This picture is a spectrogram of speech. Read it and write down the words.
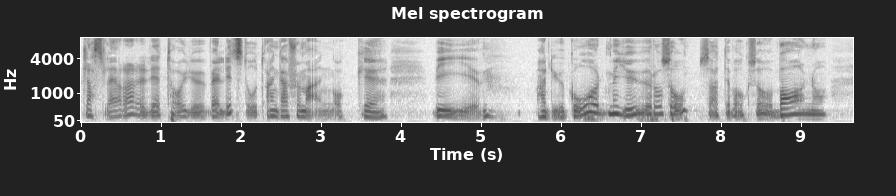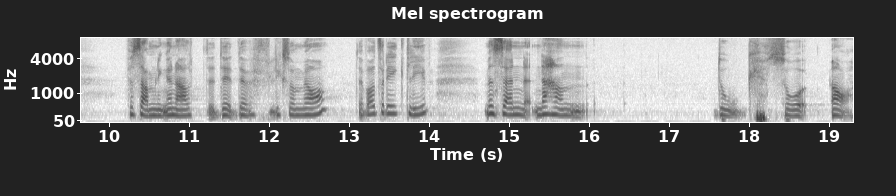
Klasslärare, det tar ju väldigt stort engagemang och eh, vi hade ju gård med djur och så, så att det var också barn och församlingen och allt. Det, det, liksom, ja, det var ett rikt liv. Men sen när han dog så, ja,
